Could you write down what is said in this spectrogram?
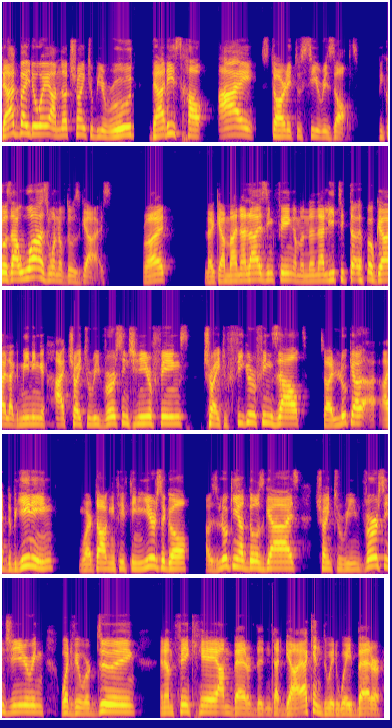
That, by the way, I'm not trying to be rude. That is how I started to see results because I was one of those guys, right? Like I'm analyzing things. I'm an analytic type of guy, like meaning I try to reverse engineer things, try to figure things out. So I look at, at the beginning, we're talking 15 years ago. I was looking at those guys, trying to reverse engineering what they were doing. And I'm thinking, hey, I'm better than that guy. I can do it way better.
